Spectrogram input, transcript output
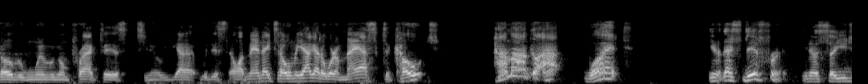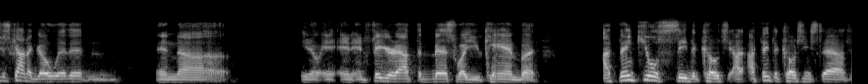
COVID when we're going to practice. You know, you got with this. Like, man, they told me I got to wear a mask to coach. How am I going? What? You know, that's different. You know, so you just kind of go with it and and uh, you know and, and figure it out the best way you can. But I think you'll see the coach. I, think the coaching staff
